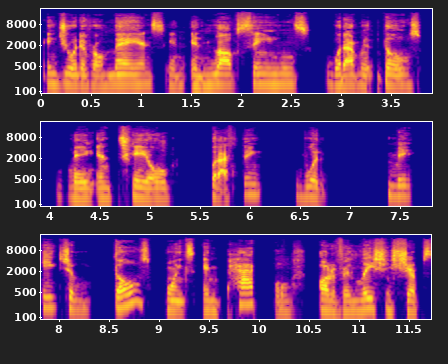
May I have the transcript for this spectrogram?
enjoy the romance and, and love scenes, whatever those may entail. But I think what make each of those points impactful are the relationships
